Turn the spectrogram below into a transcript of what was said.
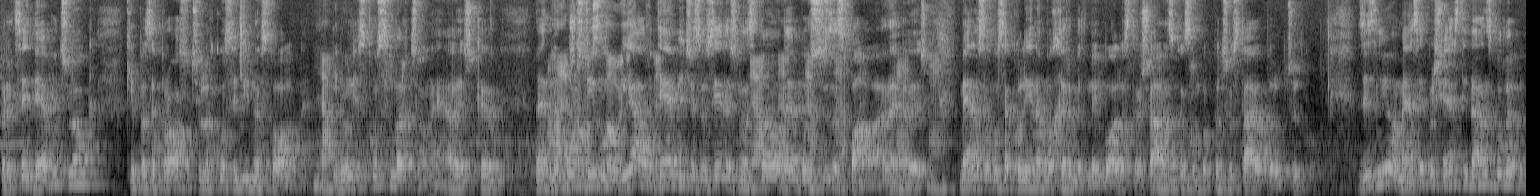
predvsej debel človek, ki je pa zaprosil, če lahko sedi na stolu. Ja. In on je skozi smrčo. Ne, Aha, ne boš ti v, ja, v temi, če se usedeš na ja, stol, ja, ne boš ja, zaspal. Ja, ja, ja. Mene so pa vsa kolena, pa hrbet, me je bolj strašansko, sem pa pač ostajal pri občutku. Zdaj zanimivo, meni se je pa šesti dan zgodilo,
